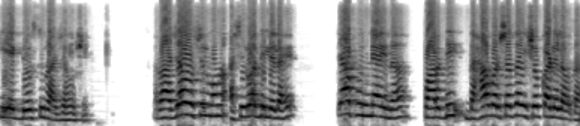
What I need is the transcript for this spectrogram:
की एक दिवस तू राजा होशील. राजा होशील म्हणून आशीर्वाद दिलेला आहे. त्या पुण्याईनं पारधी दहा वर्षाचा हिशोब काढलेला होता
